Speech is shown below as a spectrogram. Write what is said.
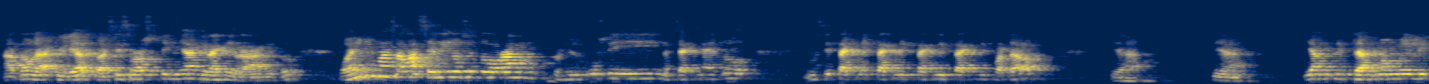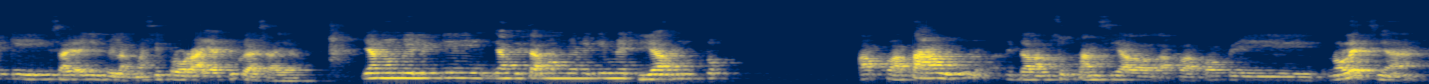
atau nggak dilihat basis roastingnya kira-kira gitu, wah ini masalah serius itu orang berdiskusi ngeceknya itu mesti teknik teknik teknik teknik padahal ya ya yang tidak memiliki saya ingin bilang masih pro rakyat juga saya yang memiliki yang tidak memiliki media untuk apa tahu di dalam substansial apa coffee knowledge-nya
